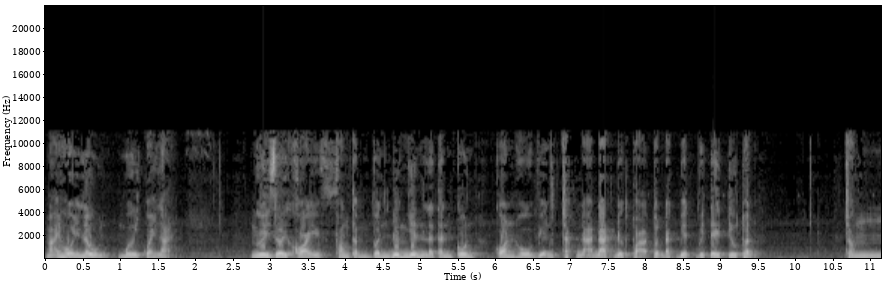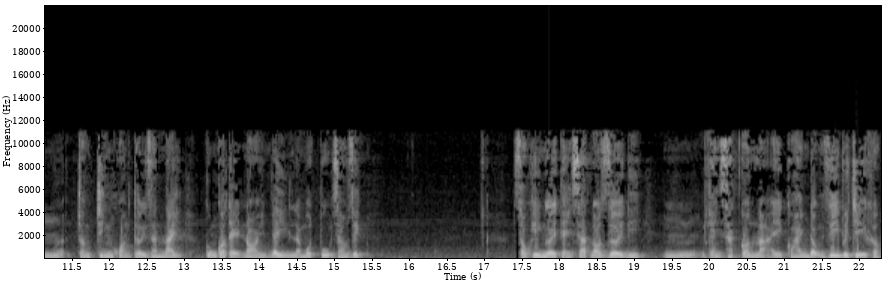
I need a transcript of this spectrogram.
Mãi hồi lâu mới quay lại. Người rời khỏi phòng thẩm vấn đương nhiên là thần côn, Còn Hồ Viễn chắc đã đạt được thỏa thuận đặc biệt với Tề Tiêu Thuận. Trong trong chính khoảng thời gian này, cũng có thể nói đây là một vụ giao dịch. Sau khi người cảnh sát đó rời đi Cảnh sát còn lại có hành động gì với chị không?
